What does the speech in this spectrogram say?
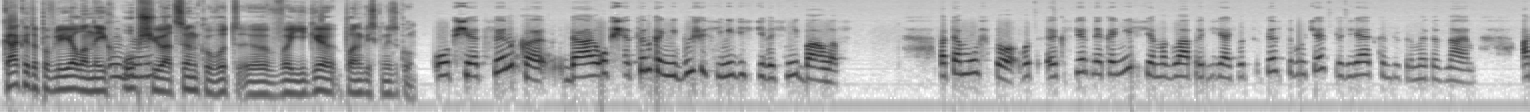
как это повлияло на их Мгм. общую оценку вот э, в ЕГЭ по английскому языку? Общая оценка, да, общая оценка не выше 78 баллов. Потому что вот экспертная комиссия могла проверять, вот тестовую часть проверяет компьютер, мы это знаем, а,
